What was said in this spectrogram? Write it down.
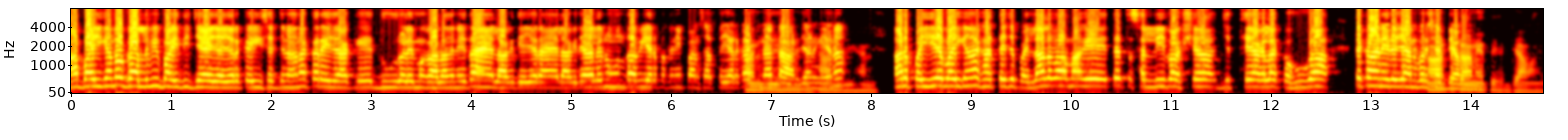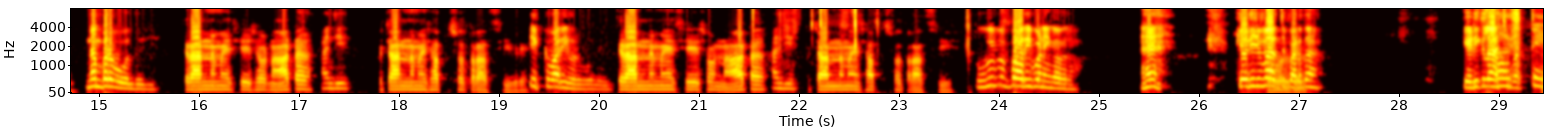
ਹਾਂ ਬਾਈ ਕਹਿੰਦਾ ਉਹ ਗੱਲ ਵੀ ਬਾਈ ਦੀ ਜਾਇਜ਼ ਆ ਯਾਰ ਕਈ ਸੱਜਣ ਹਨਾ ਘਰੇ ਜਾ ਕੇ ਦੂਰ ਵਾਲੇ ਮੰਗਾ ਲੈਂਦੇ ਨੇ ਇਹ ਤਾਂ ਐਂ ਲੱਗ ਜਾ ਯਾਰ ਐਂ ਲੱਗ ਜਾ ਅਗਲੇ ਨੂੰ ਹੁੰਦਾ ਵੀ ਯਾਰ ਪਤਾ ਨਹੀਂ 5-7000 ਘੱਟ ਨਾ ਤਾਰ ਜਾਣਗੇ ਹਨਾ। ਆ ਰੁਪਈਏ ਬਾਈ ਕਹਿੰਦਾ ਖਾਤੇ 'ਚ ਪਹਿਲਾਂ ਲਵਾਵਾਂਗੇ ਤੇ ਤਸੱਲੀ ਬਖਸ਼ ਜਿੱਥੇ ਅਗਲਾ ਕਹੂਗਾ ਟਿਕਾਣੇ ਦੇ ਜਾਨਵਰ ਛੱਡ ਆਵਾਂਗੇ। ਟਿਕਾਣੇ ਤੇ ਜਾਵਾਂਗੇ। ਨੰਬਰ ਬੋਲ ਦਿਓ ਜੀ। 94659 ਹਾਂਜੀ। 95783 ਵੀਰੇ। ਇੱਕ ਵਾਰੀ ਹੋਰ ਬੋਲੋ ਜੀ। 94659 ਹਾਂਜੀ। 95783 ਤੂੰ ਵੀ ਵਪਾਰੀ ਬਣੇਗਾ ਫਿਰ। ਹੈ? ਕਿਹੜੀ ਜਮਾਤ ਚ ਬੋਲ ਪੜਦਾ ਕਿਹੜੀ ਕਲਾਸ ਚ ਫਸਟ ਡੇ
